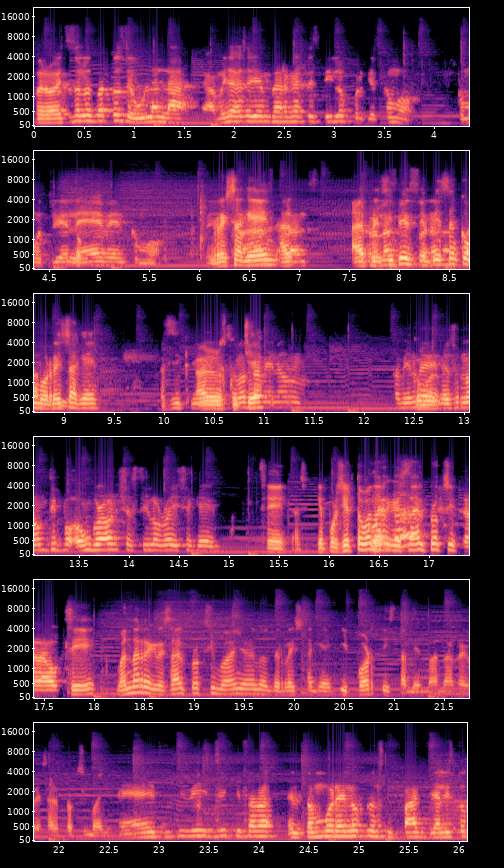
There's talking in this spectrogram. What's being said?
pero estos son los vatos de Ulala, a mí se me hace bien verga este estilo porque es como, como 311, como Race Again. Al, principio empiezan como Race Again. Así que lo escuché. También, me, sonó un tipo, un grunge estilo Race Again. Sí, así que por cierto van a regresar el próximo Sí, van a regresar el próximo año eh, los de Race Again y Fortis también van a regresar el próximo año. Eh, sí, sí, sí, sí, estaba el Tom Morello con su fax, ya listo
